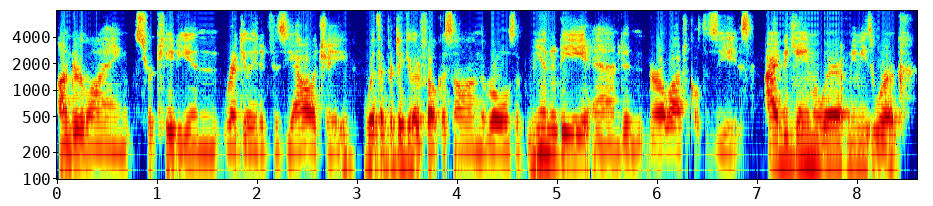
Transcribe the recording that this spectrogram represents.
underlying circadian regulated physiology, with a particular focus on the roles of immunity and in neurological disease. I became aware of Mimi's work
